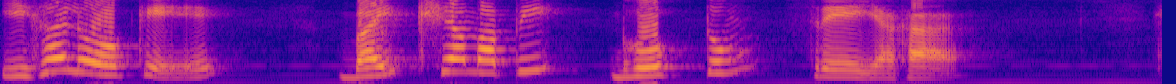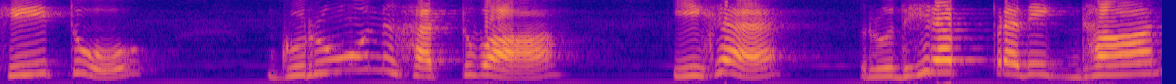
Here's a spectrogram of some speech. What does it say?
இகலோகே பைக்ஷமபி போக்தும் ஸ்ரேயக ஹீது குரூன் ஹத்வா இக ருதிரப்பிரதிக்தான்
